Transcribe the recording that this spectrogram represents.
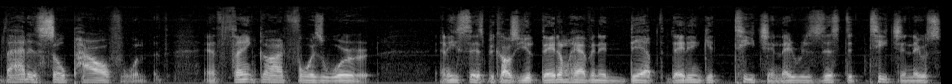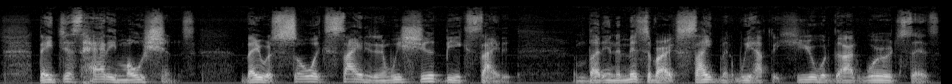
that is so powerful, and thank God for His word. And he says because you, they don't have any depth, they didn't get teaching, they resisted teaching. They was they just had emotions. They were so excited, and we should be excited but in the midst of our excitement, we have to hear what God's word says.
